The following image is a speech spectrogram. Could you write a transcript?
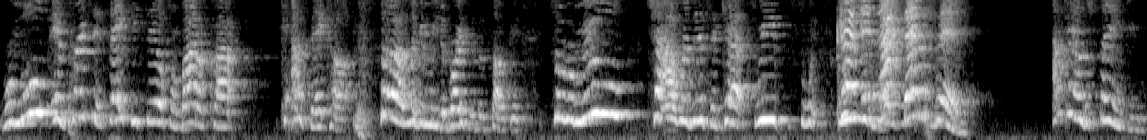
Remove imprinted safety seal from bottle cap. I said cop. Look at me, the braces is talking. So remove child resistant cap. Sweep, sweep. Kim, is that medicine? I can't understand you.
